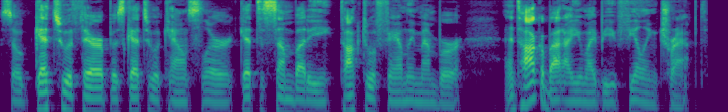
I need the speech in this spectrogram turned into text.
So get to a therapist, get to a counselor, get to somebody, talk to a family member and talk about how you might be feeling trapped.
